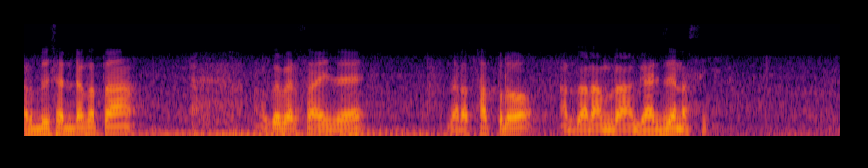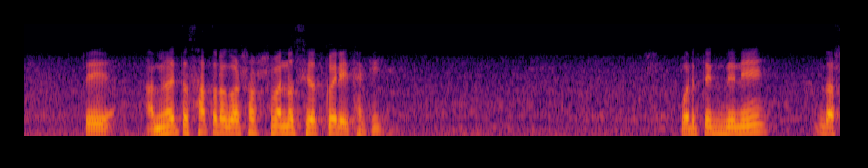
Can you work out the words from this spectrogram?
আর দুই চারটা কথা এবার চাই যে যারা ছাত্র আর যারা আমরা গার্জেন আছি, তে আমি হয়তো ছাত্রগণ সবসময় নসিহত করেই থাকি। প্রত্যেক দিনই দশ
